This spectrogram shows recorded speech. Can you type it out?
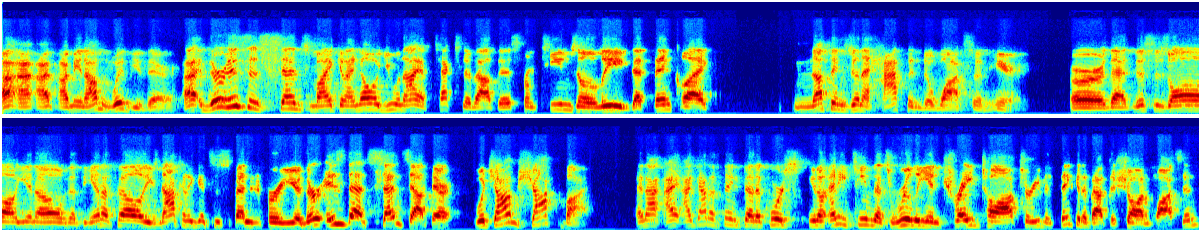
I, I, I mean, I'm with you there. I, there is a sense, Mike, and I know you and I have texted about this from teams in the league that think like nothing's going to happen to Watson here, or that this is all, you know, that the NFL, he's not going to get suspended for a year. There is that sense out there, which I'm shocked by. And I, I, I got to think that, of course, you know, any team that's really in trade talks or even thinking about Deshaun Watson,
